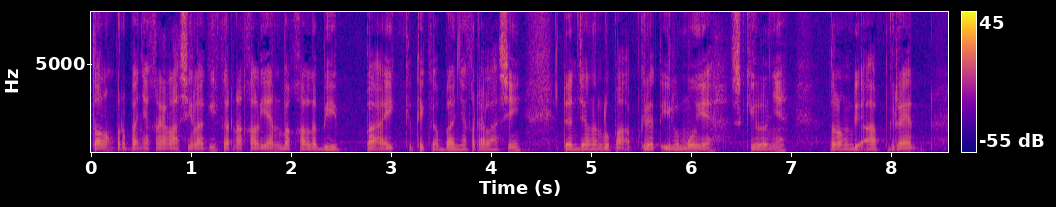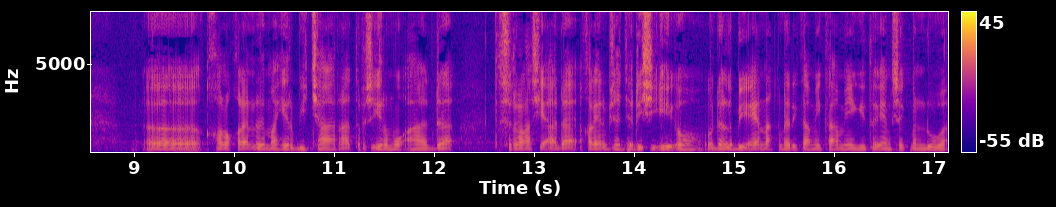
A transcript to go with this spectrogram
tolong perbanyak relasi lagi karena kalian bakal lebih baik ketika banyak relasi. Dan jangan lupa upgrade ilmu ya skillnya. Tolong di upgrade uh, kalau kalian udah mahir bicara terus ilmu ada terus relasi ada kalian bisa jadi CEO udah lebih enak dari kami kami gitu yang segmen 2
